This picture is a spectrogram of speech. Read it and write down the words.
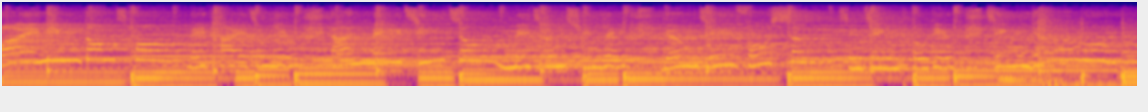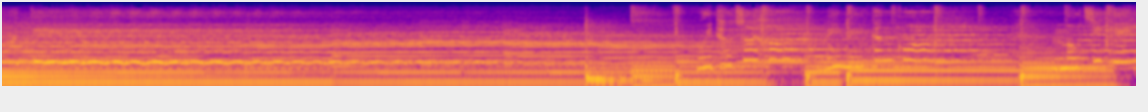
怀念当初你太重要，但你始终未尽全力，让这苦心静静逃掉，情也抹掉。回头再看微微灯光，无知己。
